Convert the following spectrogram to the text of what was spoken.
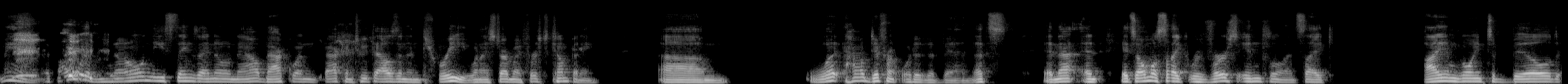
man, if I would have known these things I know now back when back in 2003 when I started my first company, um, what how different would it have been? That's and that and it's almost like reverse influence. Like I am going to build,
